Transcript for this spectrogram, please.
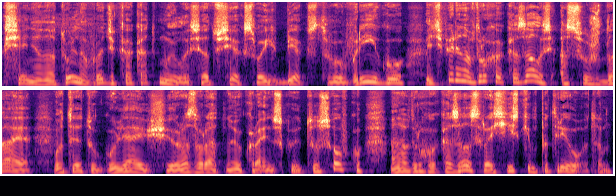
Ксения Анатольевна вроде как отмылась от всех своих бегств в Ригу. И теперь она вдруг оказалась, осуждая вот эту гуляющую развратную украинскую тусовку, она вдруг оказалась российским патриотом.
